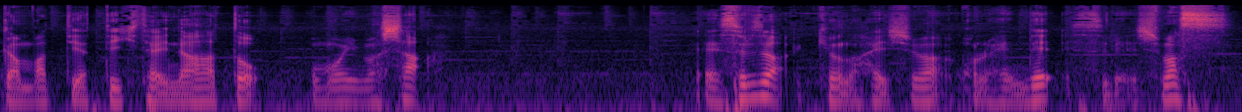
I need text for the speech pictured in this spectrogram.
頑張ってやっていきたいなと思いました。それでは今日の配信はこの辺で失礼します。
